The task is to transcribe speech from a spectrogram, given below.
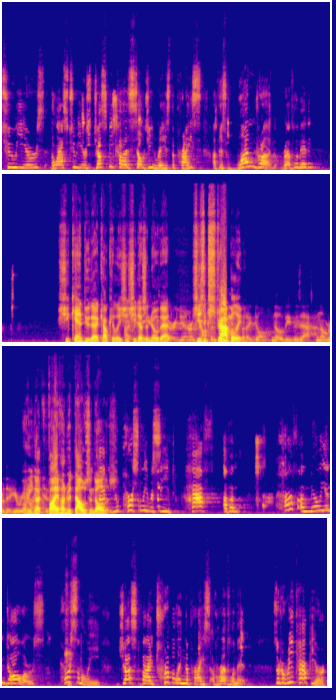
two years, the last two years, just because Celgene raised the price of this one drug, Revlimid? She can't do that calculation. I She doesn't know that. She's extrapolating. But I don't know the exact number that you're Oh, he got five hundred thousand dollars. you personally received half of a half a million dollars personally just by tripling the price of Revlimid. So to recap here,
